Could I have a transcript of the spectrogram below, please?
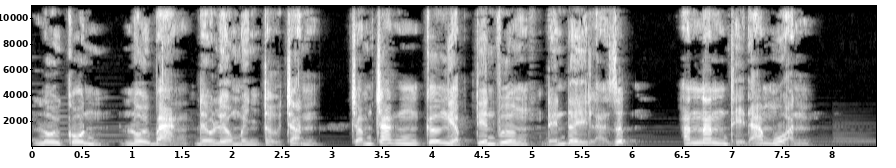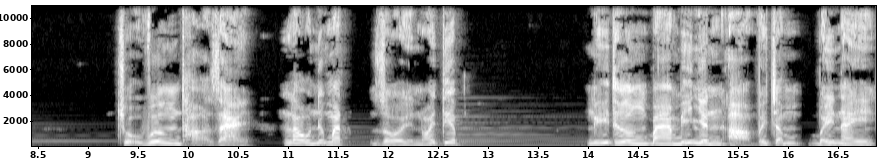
lôi côn, lôi bảng đều liều mình tử trận. Trẫm chắc cơ nghiệp tiên vương đến đây là dứt. Ăn năn thì đã muộn. Trụ vương thở dài, lau nước mắt, rồi nói tiếp. Nghĩ thương ba mỹ nhân ở với trẫm bấy này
